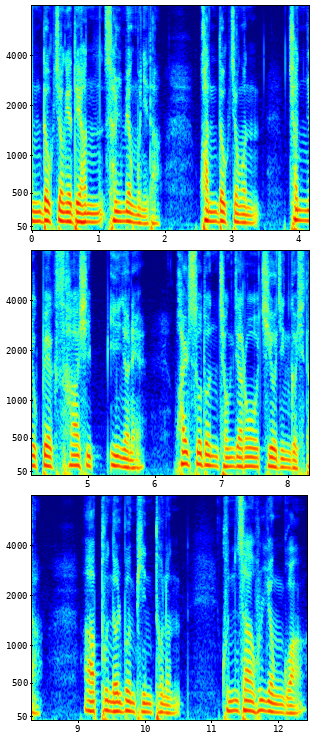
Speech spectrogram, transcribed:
관덕정에 대한 설명문이다. 관덕정은 1642년에 활 쏘던 정자로 지어진 것이다. 앞부 넓은 빈터는 군사훈련과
